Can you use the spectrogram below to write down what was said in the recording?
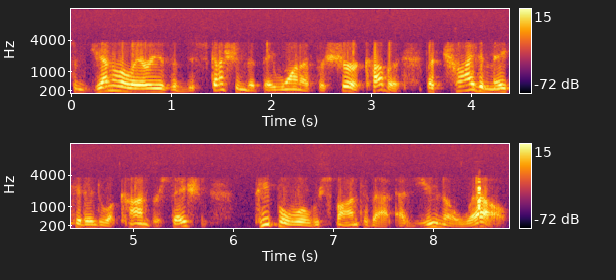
some general areas of discussion that they want to for sure cover, but try to make it into a conversation. People will respond to that, as you know well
